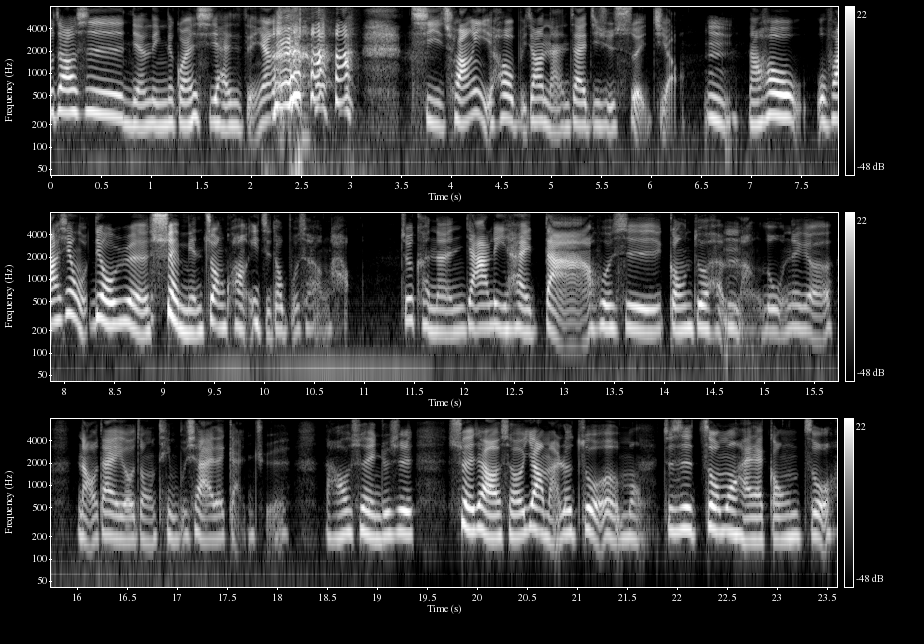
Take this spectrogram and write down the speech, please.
不知道是年龄的关系还是怎样，起床以后比较难再继续睡觉。嗯，然后我发现我六月睡眠状况一直都不是很好，就可能压力太大，或是工作很忙碌，那个脑袋有种停不下来的感觉。然后所以你就是睡觉的时候，要么就做噩梦，就是做梦还在工作。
